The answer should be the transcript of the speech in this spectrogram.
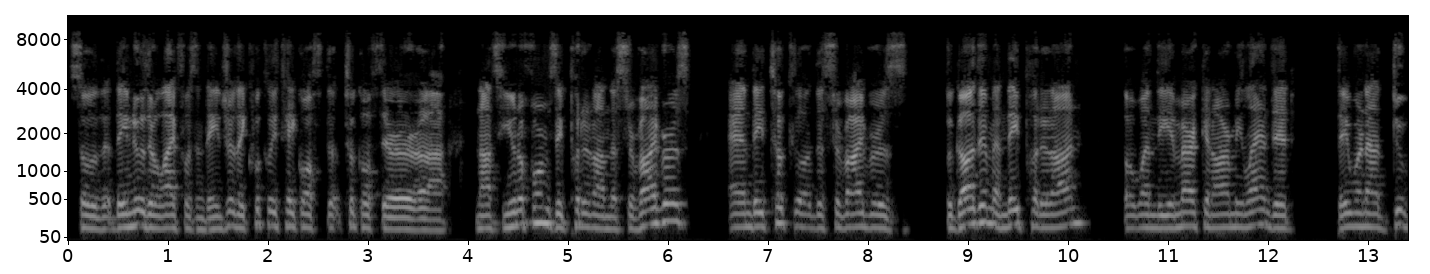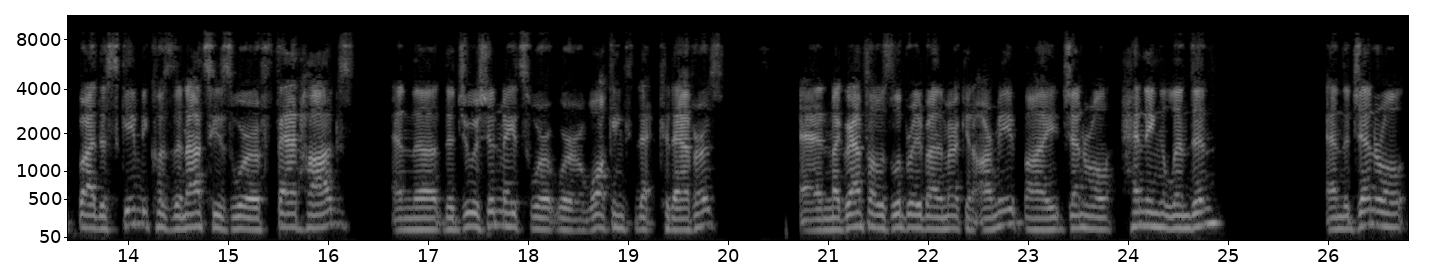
so that they knew their life was in danger, they quickly take off the, took off their uh, Nazi uniforms. They put it on the survivors, and they took the, the survivors' begadim and they put it on. But when the American army landed, they were not duped by the scheme because the Nazis were fat hogs and the, the Jewish inmates were, were walking cadavers. And my grandfather was liberated by the American army by General Henning Linden. And the general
